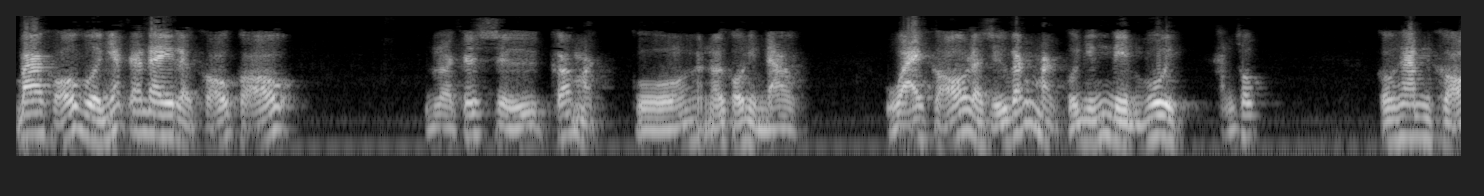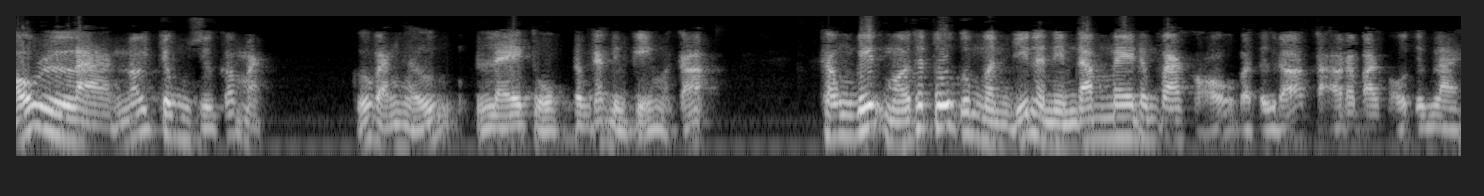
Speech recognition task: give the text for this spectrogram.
Ba khổ vừa nhắc ở đây là khổ khổ, là cái sự có mặt của nỗi khổ niềm đau. Hoại khổ là sự vắng mặt của những niềm vui, hạnh phúc. Còn hành khổ là nói chung sự có mặt của vạn hữu lệ thuộc trong các điều kiện mà có không biết mọi thích thú của mình chỉ là niềm đam mê trong ba khổ và từ đó tạo ra ba khổ tương lai.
